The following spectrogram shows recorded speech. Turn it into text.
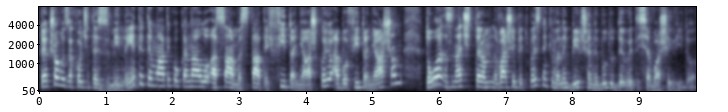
то якщо ви захочете змінити тематику каналу, а саме стати фітоняшкою або фітоняшем, то значить ем, ваші підписники вони більше не будуть дивитися ваші відео,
